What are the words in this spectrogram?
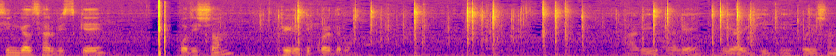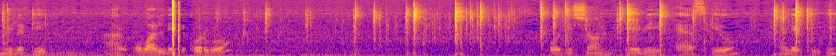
সিঙ্গেল সার্ভিসকে পজিশন রিলেটিভ করে দেব। R E L A position relative আর ওভার ওভারলেকে করব। Position A B S U L A E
